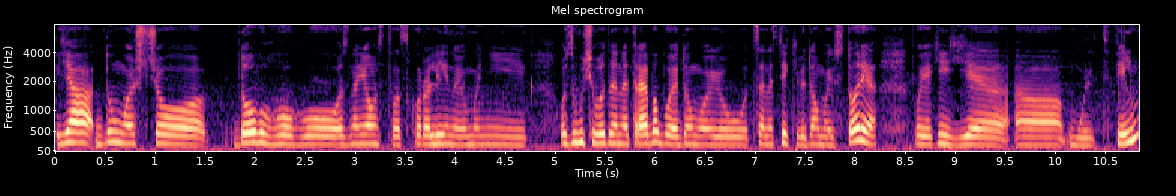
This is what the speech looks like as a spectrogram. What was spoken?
Я думаю, що довгого знайомства з Короліною мені озвучувати не треба, бо я думаю, це настільки відома історія, по якій є е, мультфільм,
